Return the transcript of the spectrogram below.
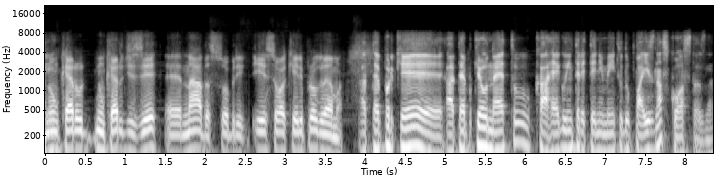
não quero não quero dizer é, nada sobre esse ou aquele programa. Até porque até porque o Neto carrega o entretenimento do país nas costas, né?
